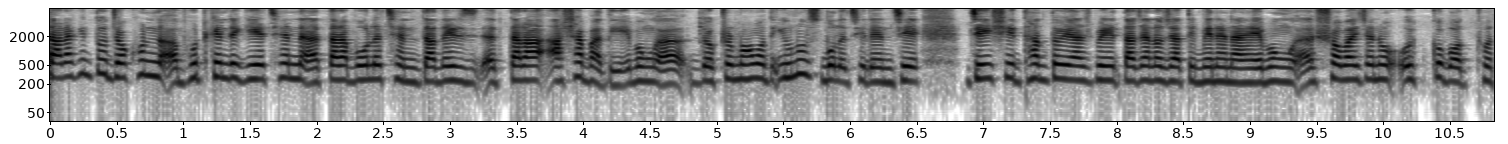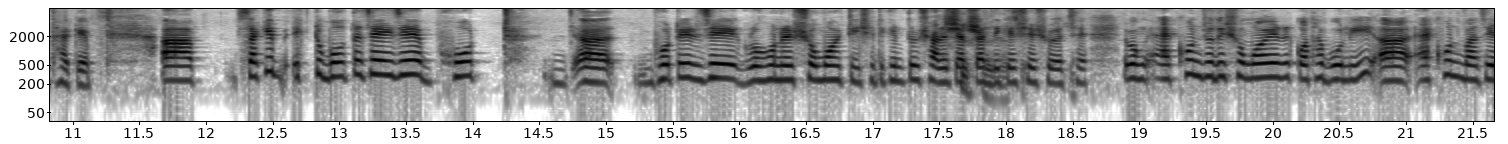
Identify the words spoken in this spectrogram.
তারা কিন্তু যখন ভোট কেন্দ্রে গিয়েছেন তারা বলেছেন তাদের তারা আশাবাদী এবং ডক্টর মোহাম্মদ ইউনুস বলেছিলেন যে যেই সিদ্ধান্তই আসবে তা যেন জাতি মেনে নেয় এবং সবাই যেন ঐক্যবদ্ধ থাকে। সাকিব একটু বলতে চাই যে ভোট ভোটের যে গ্রহণের সময়টি সেটি কিন্তু সাড়ে চারটার দিকে শেষ হয়েছে। এবং এখন যদি সময়ের কথা বলি এখন বাজে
